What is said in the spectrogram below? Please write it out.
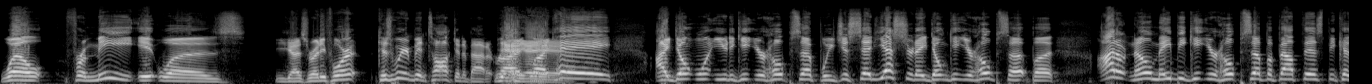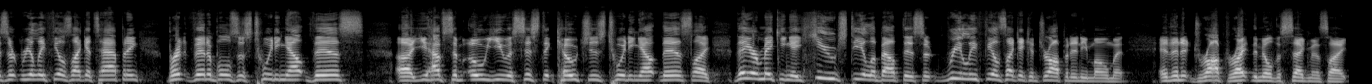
Well, from me, it was. You guys ready for it? Because we had been talking about it, Yeah, right? yeah, like, yeah. hey, I don't want you to get your hopes up. We just said yesterday, don't get your hopes up, but. I don't know. Maybe get your hopes up about this because it really feels like it's happening. Brent Venables is tweeting out this. Uh, you have some OU assistant coaches tweeting out this. Like they are making a huge deal about this. It really feels like it could drop at any moment. And then it dropped right in the middle of the segment. It's like,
